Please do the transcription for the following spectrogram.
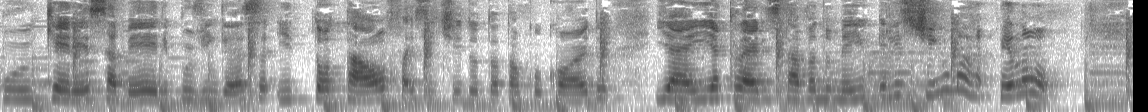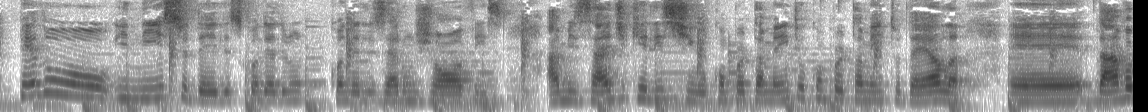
por querer saber e por vingança, e total faz sentido, total concordo. E aí a Claire estava no meio. Eles tinham uma. Pelo, pelo início deles, quando, ele, quando eles eram jovens, a amizade que eles tinham, o comportamento e o comportamento dela, é, dava,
